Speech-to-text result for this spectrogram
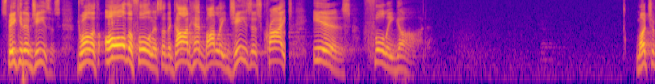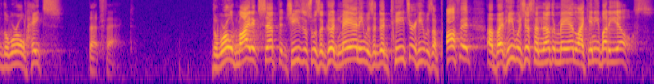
speaking of Jesus, dwelleth all the fullness of the Godhead bodily. Jesus Christ is fully God. Much of the world hates that fact. The world might accept that Jesus was a good man, he was a good teacher, he was a prophet, uh, but he was just another man like anybody else.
